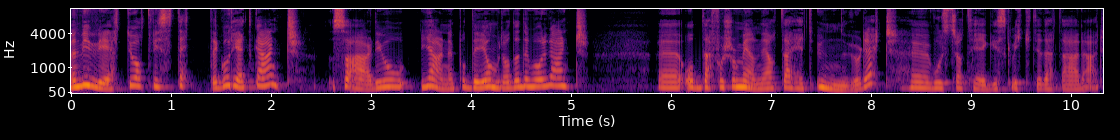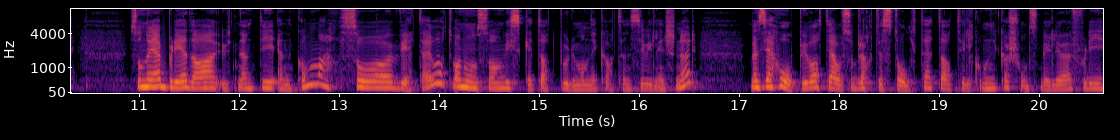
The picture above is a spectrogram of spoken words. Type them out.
Men vi vet jo at hvis dette går helt gærent, så er det jo gjerne på det området det går gærent. Eh, og Derfor så mener jeg at det er helt undervurdert eh, hvor strategisk viktig dette her er. Så når jeg ble da utnevnt i Nkom, da, så vet jeg jo at det var noen som hvisket at burde man ikke hatt en sivilingeniør. Mens jeg håper jo at jeg også brakte stolthet da, til kommunikasjonsmiljøet. Fordi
